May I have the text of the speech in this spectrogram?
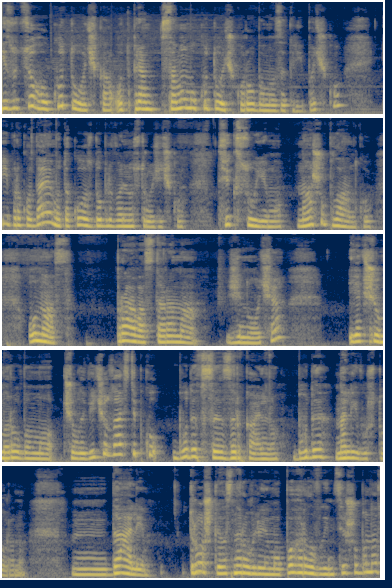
І з цього куточка, от прям в самому куточку робимо закріпочку і прокладаємо таку оздоблювальну строчечку. Фіксуємо нашу планку. У нас права сторона жіноча. Якщо ми робимо чоловічу застібку, буде все зеркально, буде на ліву сторону. Далі трошки оснаровлюємо по горловинці, щоб у нас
